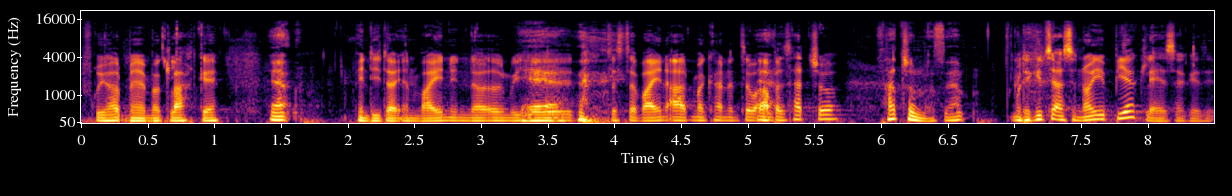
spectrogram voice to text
früher hat man ja immer gelacht, gell, ja, wenn die da ihren Wein in da irgendwie, Ja. dass der Wein atmen kann und so, Ja. aber es hat schon, das hat schon was, ja. und da gibt es ja auch so neue Biergläser, gell,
